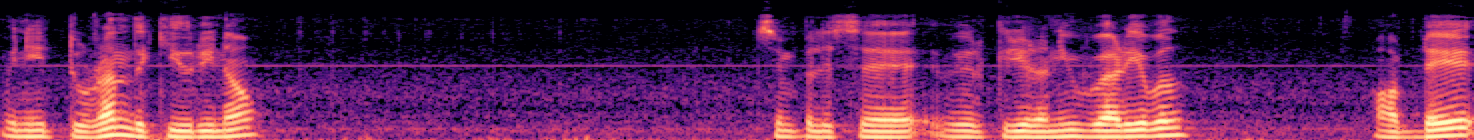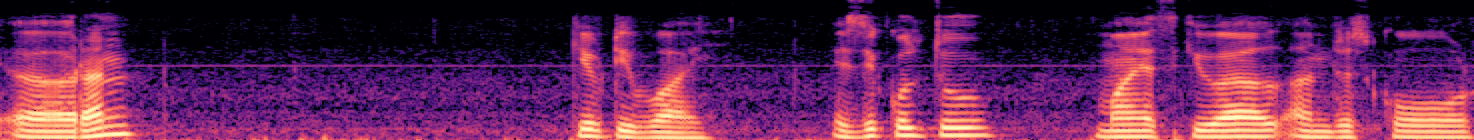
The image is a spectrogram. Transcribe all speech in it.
we need to run the query now. Simply say we will create a new variable update uh, run qty is equal to mysql underscore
